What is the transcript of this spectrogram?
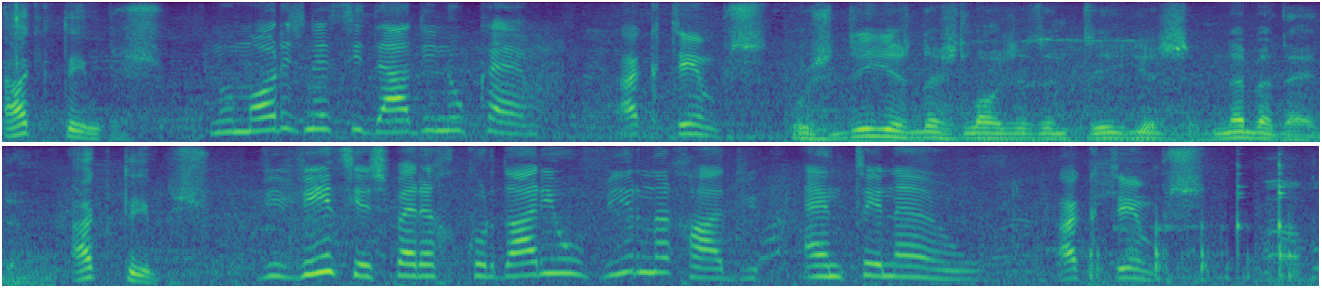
Há que tempos? Memórias na cidade e no campo. Há que tempos? Os dias das lojas antigas na Madeira. Há que tempos? Vivências para recordar e ouvir na rádio. Antena 1. Há que tempos?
